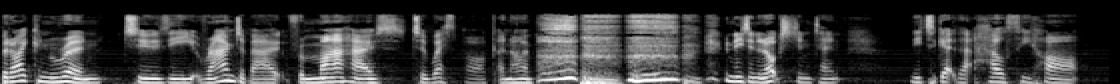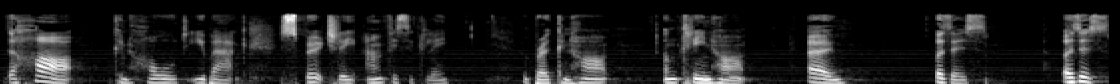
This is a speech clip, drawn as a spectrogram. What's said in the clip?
but I can run to the roundabout from my house to West Park, and I'm needing an oxygen tent. Need to get that healthy heart. The heart can hold you back spiritually and physically. A broken heart, unclean heart. Oh, others others,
